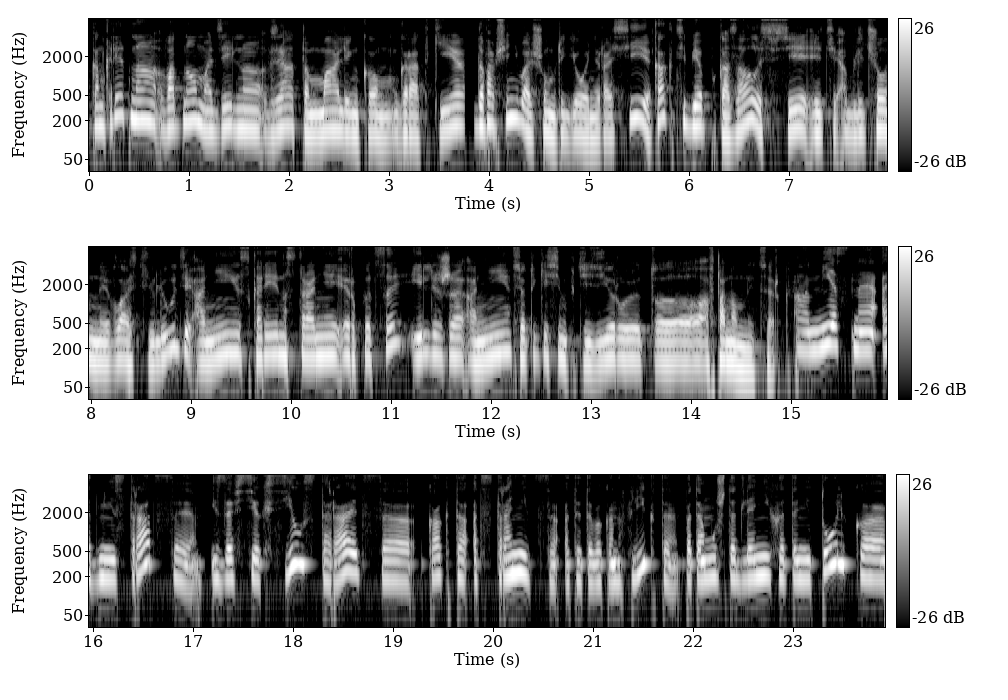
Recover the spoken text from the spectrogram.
Конкретно в одном отдельно взятом маленьком городке, да вообще небольшом регионе России, как тебе показалось, все эти облеченные властью люди, они скорее на стороне РПЦ или же они все-таки симпатизируют э, автономной церкви? А местная администрация изо всех сил старается как-то отстраниться от этого конфликта, потому что для них это не только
